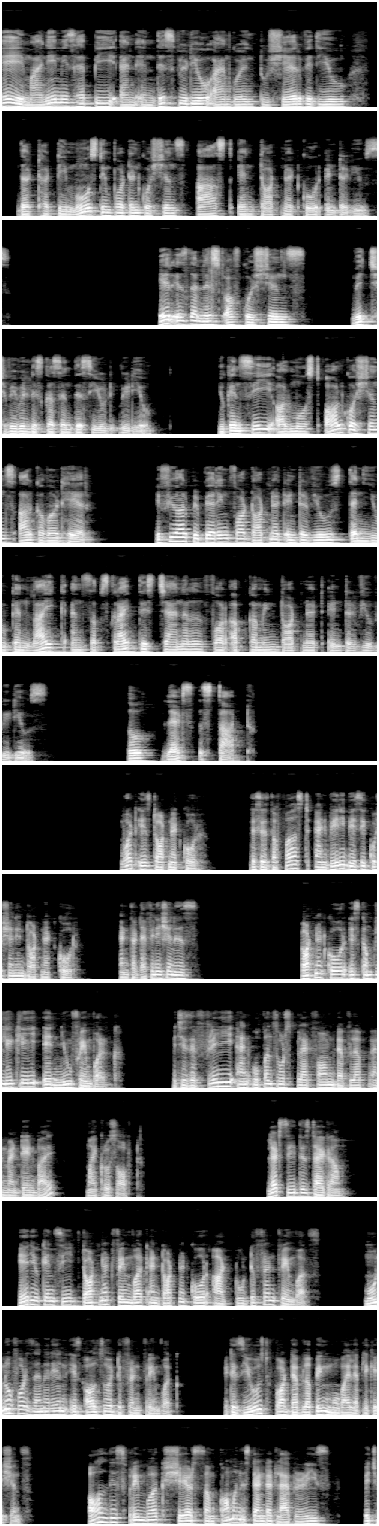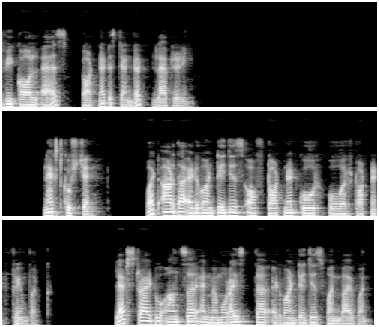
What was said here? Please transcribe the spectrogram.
Hey, my name is Happy and in this video I am going to share with you the 30 most important questions asked in .NET Core interviews. Here is the list of questions which we will discuss in this video. You can see almost all questions are covered here. If you are preparing for .NET interviews, then you can like and subscribe this channel for upcoming .NET interview videos. So let's start. What is .NET Core? This is the first and very basic question in .NET Core and the definition is .NET Core is completely a new framework which is a free and open source platform developed and maintained by Microsoft. Let's see this diagram. Here you can see .NET Framework and .NET Core are two different frameworks. Mono for Xamarin is also a different framework. It is used for developing mobile applications. All these frameworks share some common standard libraries which we call as .NET Standard Library. Next question. What are the advantages of .NET Core over .NET Framework? Let's try to answer and memorize the advantages one by one.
